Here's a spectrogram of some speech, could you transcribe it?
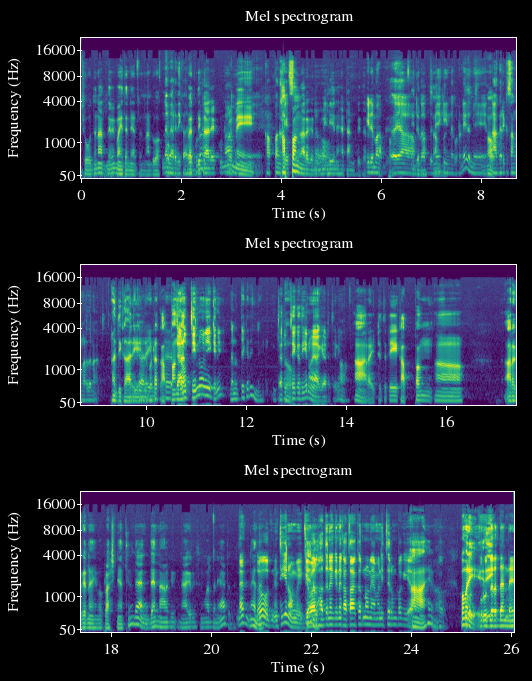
චෝදනත් නෙමේ මහිතනයට නඩුවක් නෑ, වැරදිකාරයෙක් වුණා. මේ කප්පන් කප්පන් අරගෙන මිලියන හැටන් විතර. ඉඩමක් ඉන්නකොට නේද මේ. නාගරික සංවර්ධන. අධිකාරියෙකුට කප්පන් දැනුත් තින්නවන එකන දැනුත් එක දින්නේ දැරුත් එක තියෙන ඔයා ගැටතින ආ. ආරයිට් එතට ඒ කප්පං ආ, අරගෙන එම ප්‍රශ්නයක් තින දැන් දැන් නාග නාගරික සංවර්ධනයටද තියනොම ගෙවල් හදනගෙන කතා කරන නෑම නිතරම්පගේ ආහෙම කොමරි උරුද්දර දන්නේ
